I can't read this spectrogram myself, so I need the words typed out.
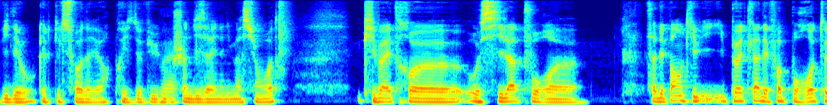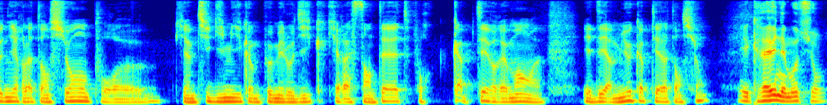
vidéo, quel qu'il soit d'ailleurs, prise de vue, ouais. motion design, animation ou autre, qui va être aussi là pour ça dépend. Il peut être là des fois pour retenir l'attention, pour qu'il y ait un petit gimmick un peu mélodique qui reste en tête, pour capter vraiment, aider à mieux capter l'attention. Et créer une émotion.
